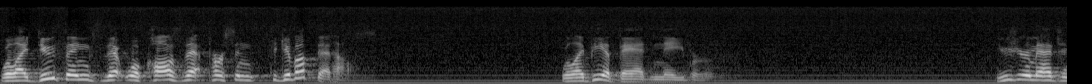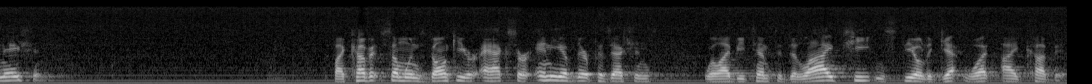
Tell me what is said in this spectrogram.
will I do things that will cause that person to give up that house? Will I be a bad neighbor? Use your imagination. If I covet someone's donkey or axe or any of their possessions, will I be tempted to lie, cheat, and steal to get what I covet?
